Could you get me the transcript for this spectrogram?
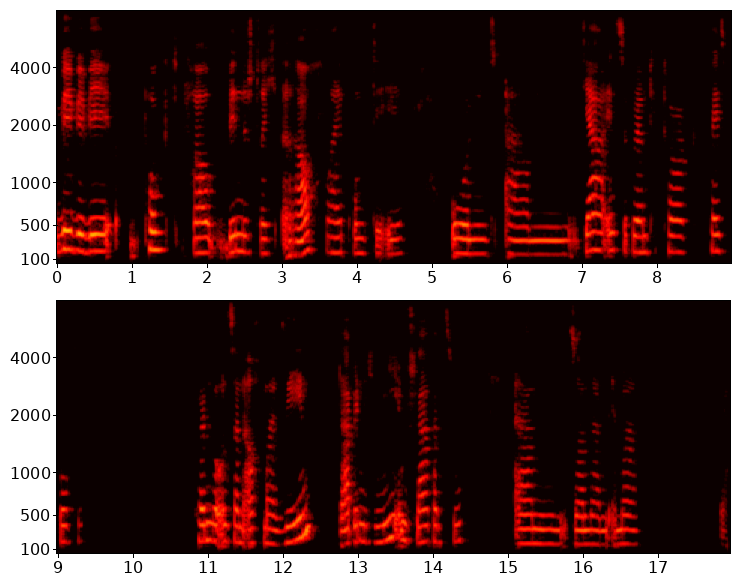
www.frau-rauchfrei.de und ähm, ja, Instagram, TikTok, Facebook können wir uns dann auch mal sehen. Da bin ich nie im Schlafanzug, ähm, sondern immer ja,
